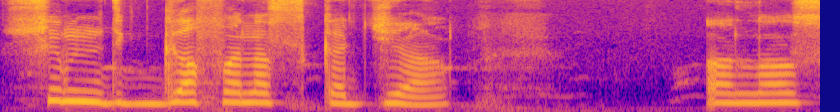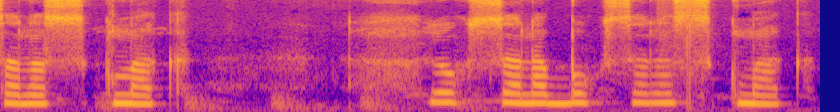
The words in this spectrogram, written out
Şimdi kafana sıkacağım. Allah sana sıkmak. Yok sana bok sana sıkmak.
